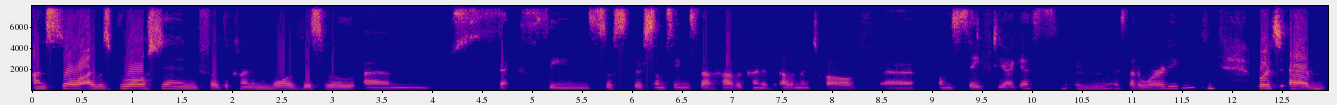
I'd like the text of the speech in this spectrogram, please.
and so I was brought in for the kind of more visceral um, sex scenes. So there's some scenes that have a kind of element of uh, on safety, I guess. Mm, is that a word even? but um,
